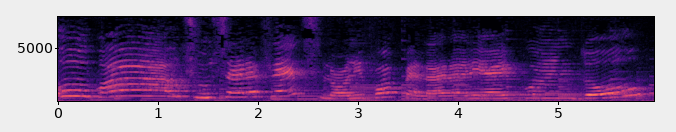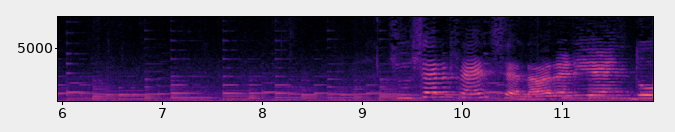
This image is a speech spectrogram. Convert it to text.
ఓ వావ్ చూసారా ఫ్రెండ్స్ లాలీపాప్ ఎలా రెడీ అయిపోయిందో చూసారు ఫ్రెండ్స్ ఎలా రెడీ అయిందో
